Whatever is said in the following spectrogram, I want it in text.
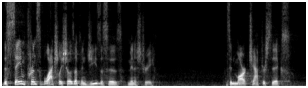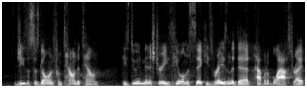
The same principle actually shows up in Jesus' ministry. It's in Mark chapter 6. Jesus is going from town to town He's doing ministry, he's healing the sick, he's raising the dead, having a blast, right?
